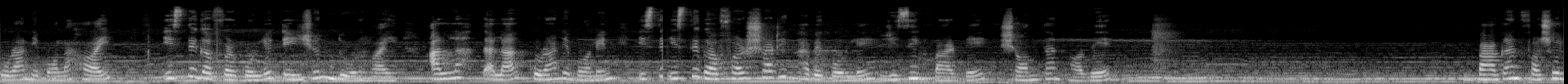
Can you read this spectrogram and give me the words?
কোরআনে বলা হয়, ইস্তেগফার করলে টেনশন দূর হয়। আল্লাহ তালা কোরআনে বলেন, ইস্তে, ইস্তেগফার সঠিকভাবে করলে রিজিক বাড়বে, সন্তান হবে। বাগান ফসল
